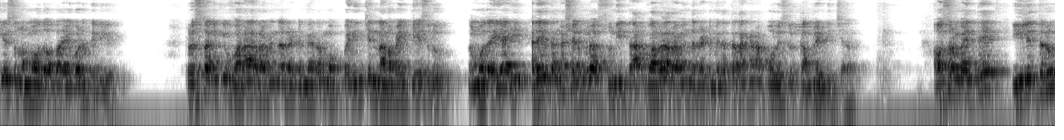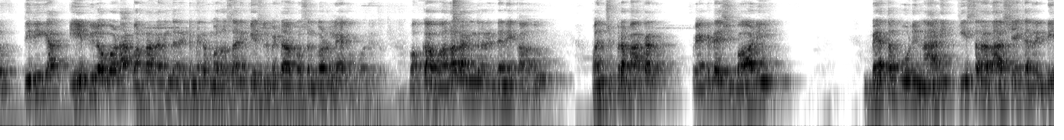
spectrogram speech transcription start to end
కేసులు నమోదవుతాయో కూడా తెలియదు. ప్రస్తుతానికి వరా రవీందర్ రెడ్డి మీద ముప్పై నుంచి నలభై కేసులు నమోదయ్యాయి. అదేవిధంగా షర్మిల సునీత వర రవీందర్ రెడ్డి మీద తెలంగాణ పోలీసులు కంప్లైంట్ ఇచ్చారు. అవసరమైతే వీళ్ళిద్దరూ తిరిగి ఏపీలో కూడా వర్ర రవీందర్ రెడ్డి మీద మరోసారి కేసులు పెట్టే కోసం కూడా లేకపోలేదు. ఒక్క వర్ర రవీందర్ రెడ్డి అనే కాదు. పంచు ప్రభాకర్ వెంకటేష్ బాడీ బేతంపూడి నాని కీసర రాజశేఖర్ రెడ్డి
